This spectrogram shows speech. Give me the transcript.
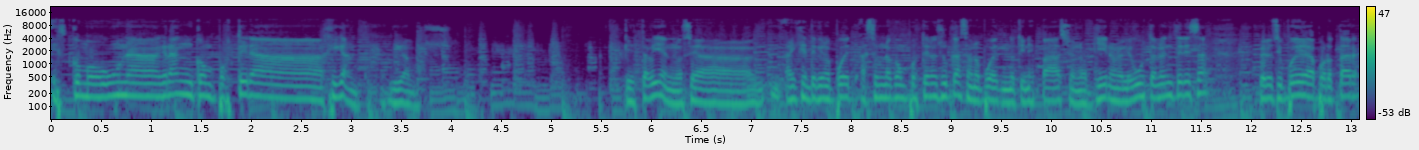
Es como una gran compostera gigante, digamos. Que está bien, o sea, hay gente que no puede hacer una compostera en su casa, no puede, no tiene espacio, no quiere, no le gusta, no le interesa, pero si puede aportar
